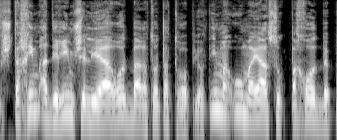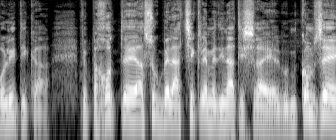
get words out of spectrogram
שטחים אדירים של יערות בארצות הטרופיות. אם האו"ם היה עסוק פחות בפוליטיקה ופחות אה, עסוק בלהציק למדינת ישראל, ובמקום זה,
